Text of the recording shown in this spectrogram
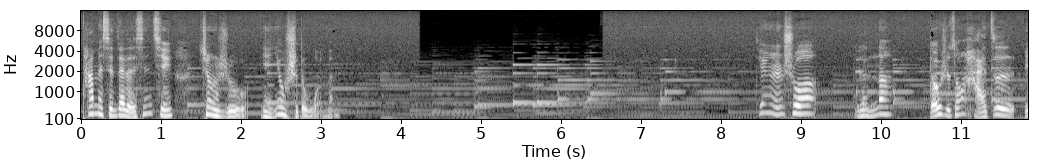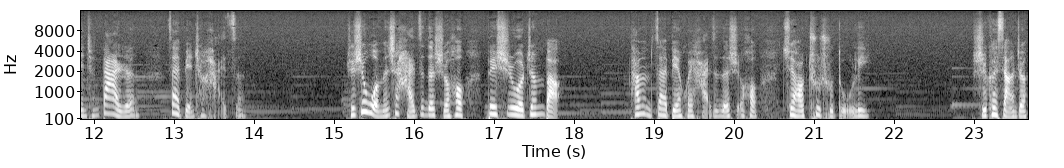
他们现在的心情，正如年幼时的我们。听人说，人呢？都是从孩子变成大人，再变成孩子。只是我们是孩子的时候被视若珍宝，他们再变回孩子的时候，却要处处独立，时刻想着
